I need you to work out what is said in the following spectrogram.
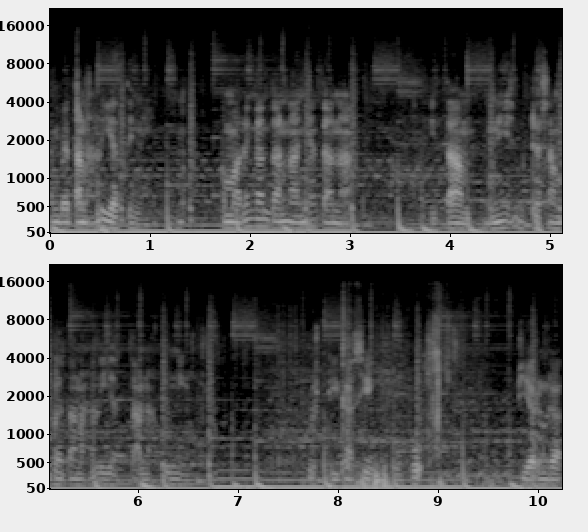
sampai tanah liat ini. Kemarin kan tanahnya tanah hitam ini udah sampai tanah liat tanah kuning. Terus dikasih pupuk biar enggak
